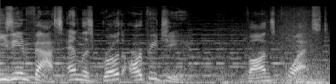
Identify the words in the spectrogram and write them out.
Easy and fast, endless growth RPG. Vahn's Quest.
